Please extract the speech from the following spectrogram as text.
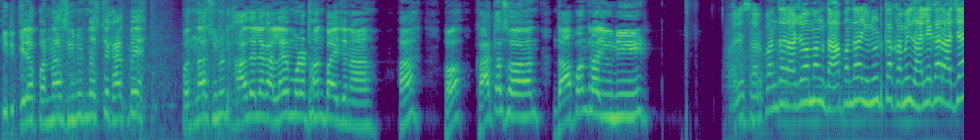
किरकिरा पन्नास युनिट नसते खात बे. पन्नास युनिट खा दिले का? लय मोठा ठण पाहिजे ना. हा? हो? खात असन. दहा पंधरा युनिट. अरे सरपंच राजा मग दहा पंधरा युनिट का कमी झाले का राजा?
